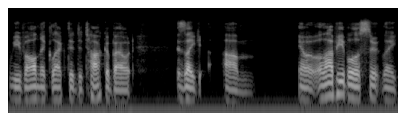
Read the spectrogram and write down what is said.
we've all neglected to talk about is like um you know a lot of people assume, like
